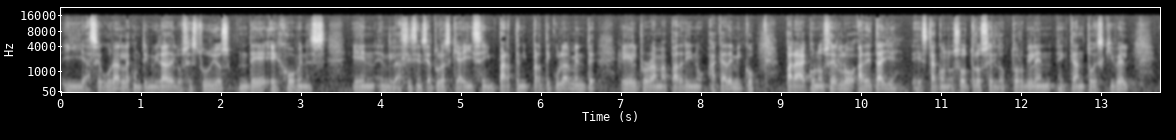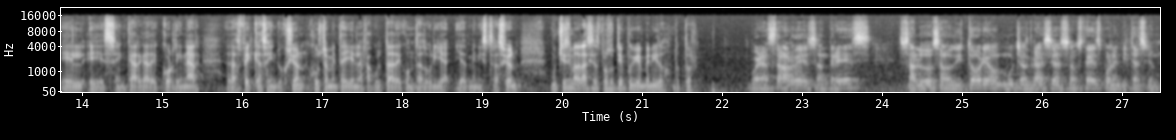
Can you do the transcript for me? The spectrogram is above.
y asegurar la continuidad de los estudios de eh, jóvenes en, las licenciaturas que ahí se imparten y particularmente el programa Padrino Académico. Para conocerlo a detalle, está con nosotros el doctor Glenn eh, Canto Esquivel. Él eh, se encarga de coordinar las becas e inducción justamente ahí en la Facultad de Contaduría y Administración. Muchísimas gracias por su tiempo y bienvenido, doctor. Buenas tardes, Andrés. Saludos al auditorio, muchas gracias a ustedes por la invitación.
